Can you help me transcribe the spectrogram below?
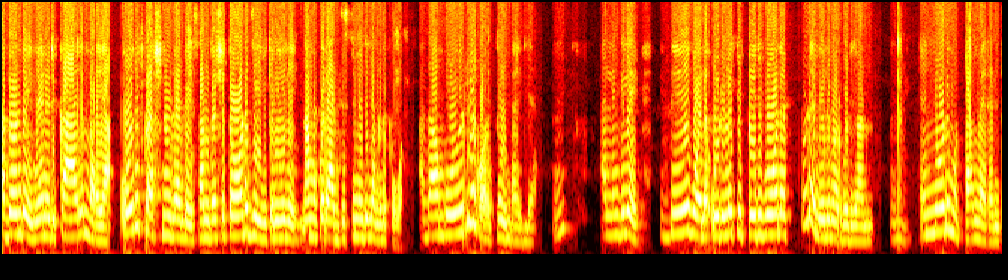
അതുകൊണ്ടേ ഞാൻ ഒരു കാര്യം പറയാം. ഒരു പ്രശ്നമില്ലാണ്ടേ സന്തോഷത്തോടെ ജീവിക്കണമെങ്കിലേ നമുക്കൊരു അഡ്ജസ്റ്റ്മെന്റിൽ അങ്ങോട്ട് പോവാം. അതാകുമ്പോ ഒരു കുഴപ്പം ഉണ്ടായില്ല അല്ലെങ്കിലേ ഇതേപോലെ ഉരുളക്കുപ്പേരി പോലെ എപ്പോഴും എന്തെങ്കിലും മറുപടി കാണും. എന്നോട് മുട്ടാൻ വരണ്ട.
